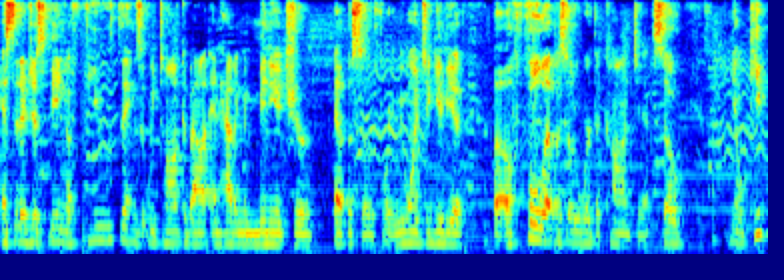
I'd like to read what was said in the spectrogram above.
instead of just being a few things that we talk about and having a miniature episode for you. We want to give you a, a full episode worth of content. So you know, keep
